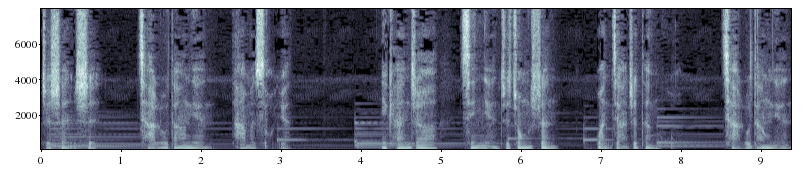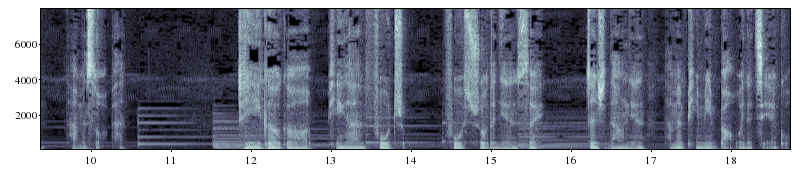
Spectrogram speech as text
之盛世，恰如当年他们所愿；你看着新年之钟声，万家之灯火，恰如当年他们所盼。这一个个平安富足、富庶的年岁，正是当年他们拼命保卫的结果。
